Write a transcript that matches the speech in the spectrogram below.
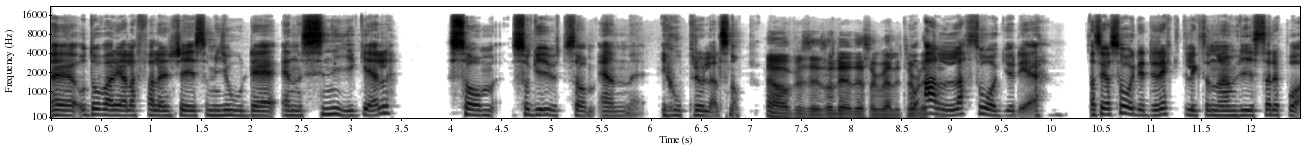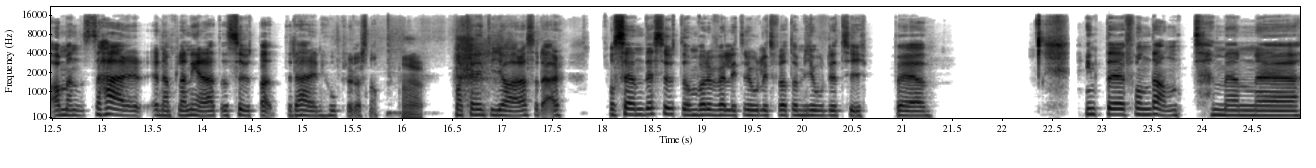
Eh, och då var det i alla fall en tjej som gjorde en snigel som såg ut som en ihoprullad snopp. Ja, precis. Och det, det såg väldigt roligt ut. Och alla såg ju det. Alltså jag såg det direkt liksom när de visade på, ja men så här är den planerad, det ser ut att det där är en ihoprullad snopp. Ja. Man kan inte göra så där. Och sen dessutom var det väldigt roligt för att de gjorde typ, eh, inte fondant, men, eh,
